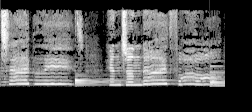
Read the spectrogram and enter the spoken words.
day bleeds into nightfall.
